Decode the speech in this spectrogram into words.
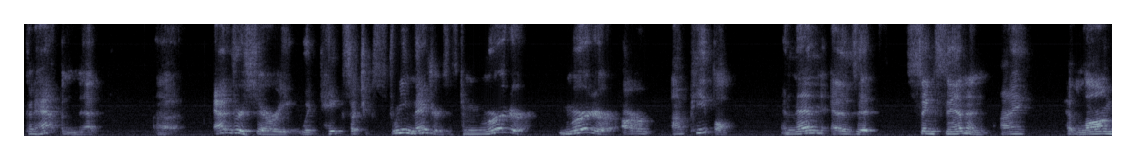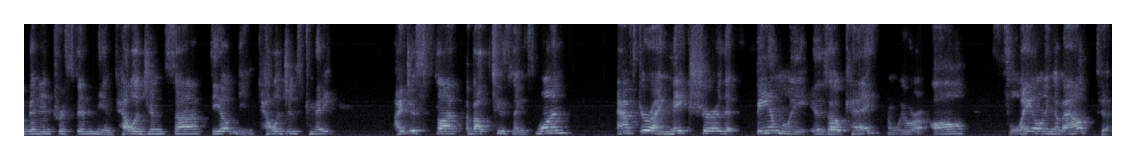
could happen, that uh, adversary would take such extreme measures as to murder, murder our people. And then as it sinks in, and I had long been interested in the intelligence uh, field, the intelligence committee, I just thought about two things. One, after I make sure that family is okay, and we were all flailing about to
